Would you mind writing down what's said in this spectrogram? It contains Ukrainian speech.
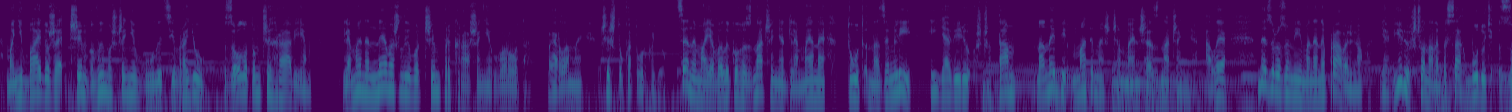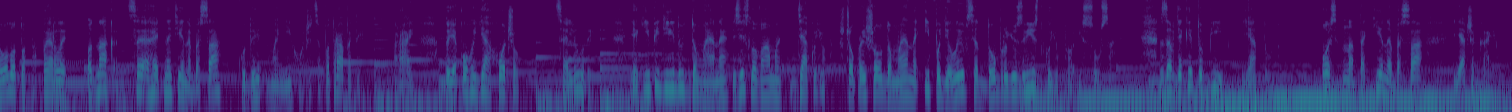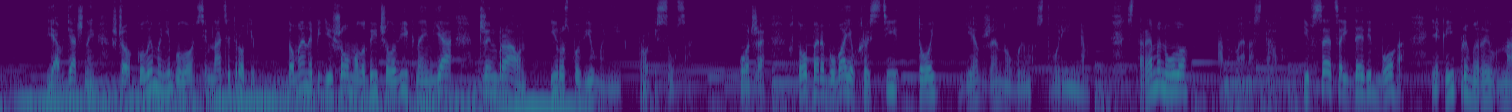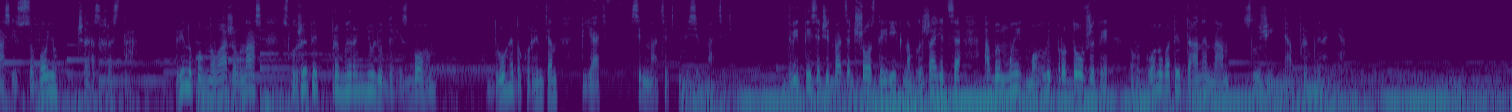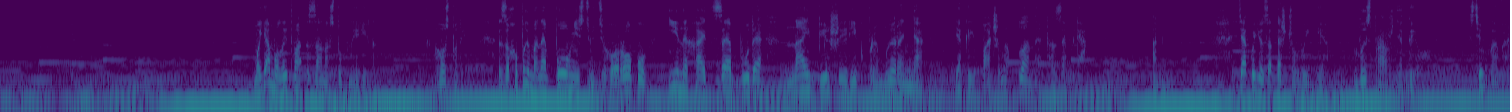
Мені байдуже, чим вимощені вулиці в раю, золотом чи гравієм. Для мене не важливо, чим прикрашені ворота перлами чи штукатуркою. Це не має великого значення для мене тут на землі, і я вірю, що там на небі матиме ще менше значення. Але не зрозумій мене неправильно. Я вірю, що на небесах будуть золото та перли. Однак це геть не ті небеса, куди мені хочеться потрапити. Рай, до якого я хочу, це люди, які підійдуть до мене зі словами Дякую, що прийшов до мене і поділився доброю звісткою про Ісуса. Завдяки тобі я тут. Ось на такі небеса я чекаю. Я вдячний, що коли мені було 17 років, до мене підійшов молодий чоловік на ім'я Джим Браун і розповів мені про Ісуса. Отже, хто перебуває в Христі, той є вже новим створінням. Старе минуло, а нове настало. І все це йде від Бога, який примирив нас із собою через Христа. Він уповноважив нас служити примиренню людей з Богом. 2 до Коринтян 5, 17, 18. 2026 рік наближається, аби ми могли продовжити виконувати дане нам служіння примирення. Моя молитва за наступний рік. Господи, захопи мене повністю цього року, і нехай це буде найбільший рік примирення, який бачила планета Земля. Амінь. Дякую за те, що ви є. Ви справжнє диво. Стів Вебер.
